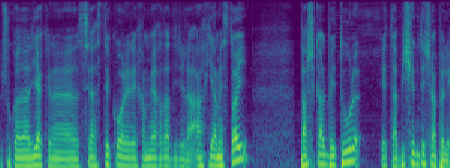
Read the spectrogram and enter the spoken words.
sukaldariak uh, zehazteko ere jan behar da direla Angi Amestoi, Pascal Betul eta Bixente Chapele.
